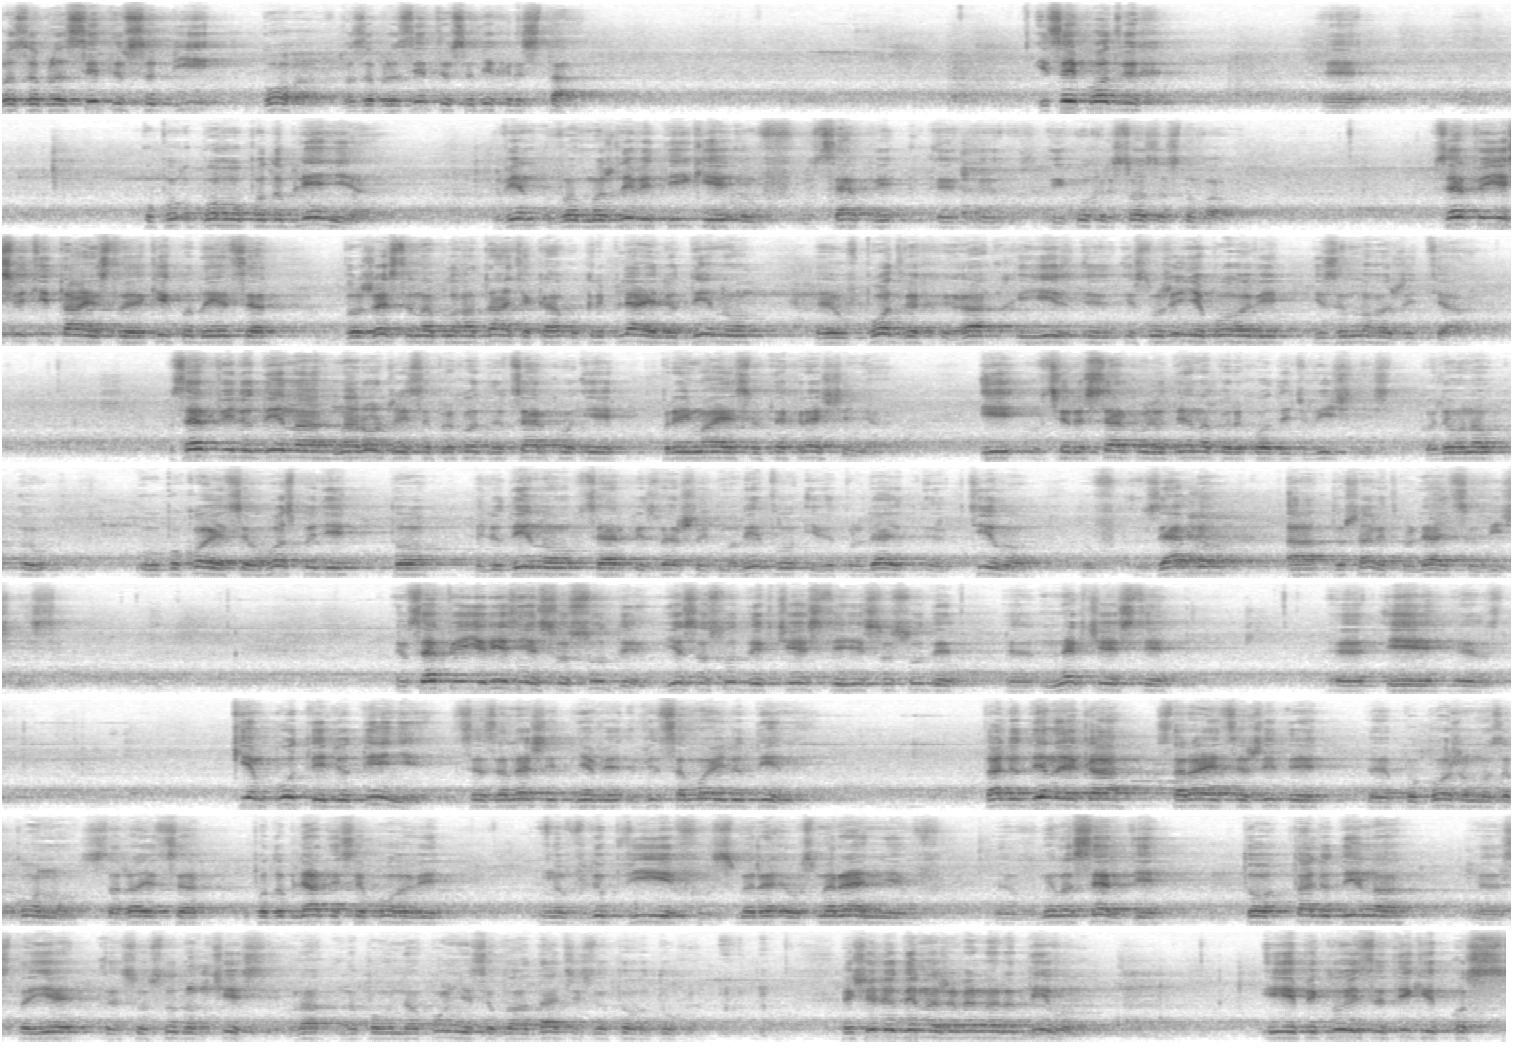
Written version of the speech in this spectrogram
возобразити в собі Бога, возобразити в собі Христа. І цей подвиг е, упо- богоуподоблення, він можливий тільки в- церкві, е, е, яку Христос заснував. В церкві є святі таїнства, яких подається божественна благодать, яка укріпляє людину в подвигах е, і служіння Богові і земного життя. В церкві людина народжується, приходить в церкву і приймає святе хрещення. І через церкву людина переходить в вічність. Коли вона е, упокоїться в Господі, то людину в церкві звершують молитву і відправляють е, тіло в землю, а душа відправляється в вічність. І в церкві є різні сосуди. Є сосуди к честі, є сосуди е, не к честі. Е, І е, ким бути людині, це залежить не від самої людини. Та людина, яка старається жити по Божому закону, старається уподоблятися Богові в любві, в смиренні, в милосерді, то та людина е, стає е, сосудом честі, вона наповнюється благодаті Святого Духа. Якщо людина живе нерадиво і піклується тільки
